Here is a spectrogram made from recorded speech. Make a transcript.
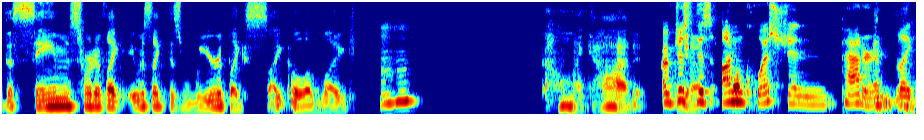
the same sort of like it was like this weird like cycle of like Mhm. Oh my god Of just know, this unquestioned pattern. like,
